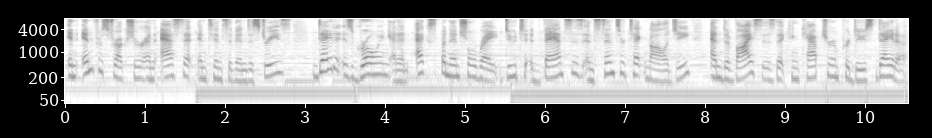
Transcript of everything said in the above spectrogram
In infrastructure and asset intensive industries, data is growing at an exponential rate due to advances in sensor technology and devices that can capture and produce data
